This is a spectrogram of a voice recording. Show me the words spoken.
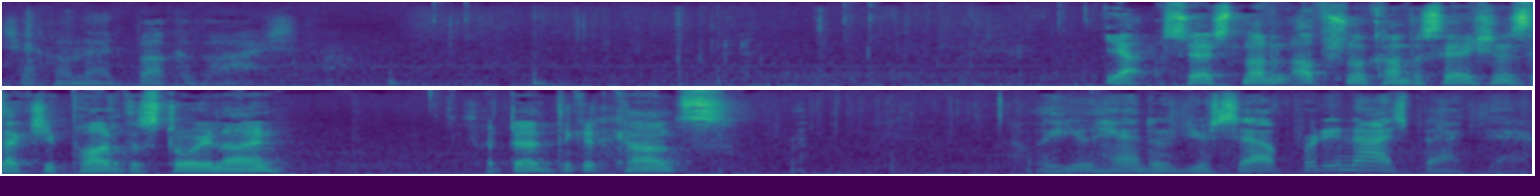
Check on that buck of ours. Yeah, so it's not an optional conversation, it's actually part of the storyline. So I don't think it counts. Well, you handled yourself pretty nice back there.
